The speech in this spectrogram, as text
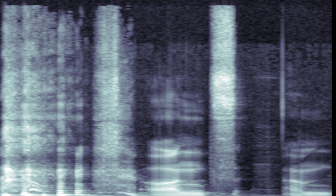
und, ähm,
